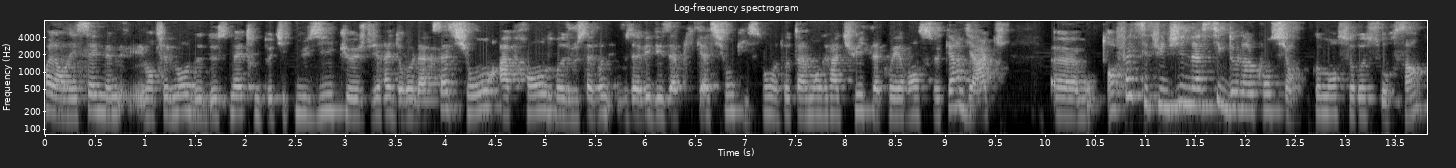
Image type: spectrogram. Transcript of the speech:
Voilà, on essaye même éventuellement de, se mettre une petite musique, euh, je dirais, de relaxation, apprendre. Vous savez, vous avez des applications qui sont totalement gratuites, la cohérence cardiaque. Euh, en fait, c'est une gymnastique de l'inconscient, comment on se ressource. Hein.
